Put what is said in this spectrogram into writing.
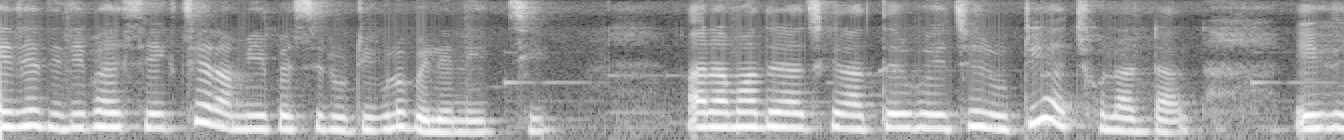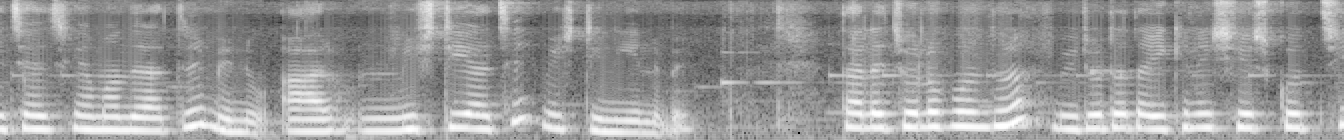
এই যে দিদিভাই শেখছে আর আমি এই পাশে রুটিগুলো বেলে নিচ্ছি। আর আমাদের আজকে রাতের হয়েছে রুটি আর ছোলার ডাল। এই হয়েছে আজকে আমাদের রাত্রের মেনু আর মিষ্টি আছে, মিষ্টি নিয়ে নেবে। তাহলে চলো বন্ধুরা, ভিডিওটা তো এখানেই শেষ করছি।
